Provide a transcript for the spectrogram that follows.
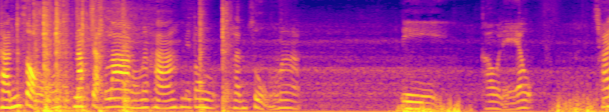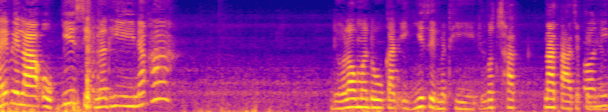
ชั้นสองนับจากล่างนะคะ ไม่ต้องชั้นสูงมาก นี่ เข้าแล้ว ใช้เวลาอบ 20 นาทีนะคะ เดี๋ยวเรามาดูกันอีก 20 นาที รสชาติหน้าตาจะเป็นตอนนี้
